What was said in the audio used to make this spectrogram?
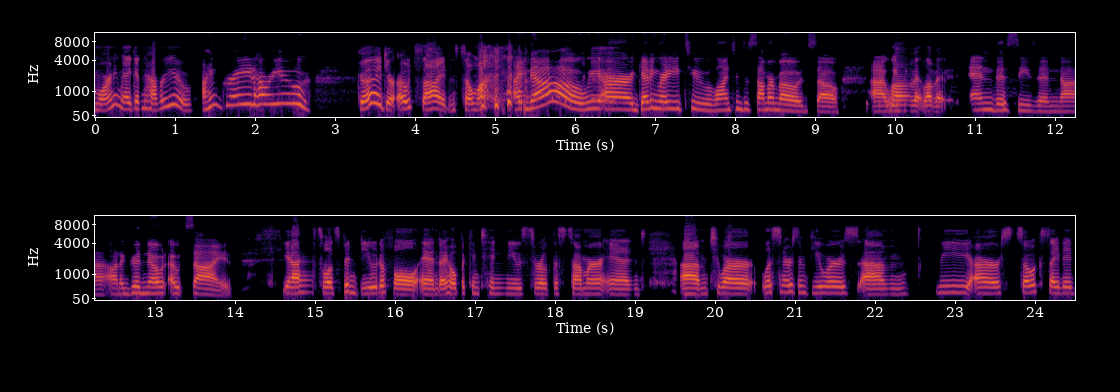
morning, Megan. How are you? I'm great. How are you? Good. You're outside, and so am I. I know. We are getting ready to launch into summer mode. So uh, we love it. Love it. End this season uh, on a good note outside. Yes, well, it's been beautiful, and I hope it continues throughout the summer. And um, to our listeners and viewers, um, we are so excited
